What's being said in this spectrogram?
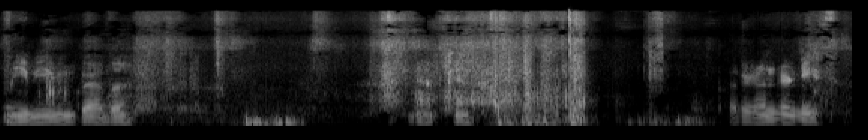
Maybe even grab a napkin, put it underneath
